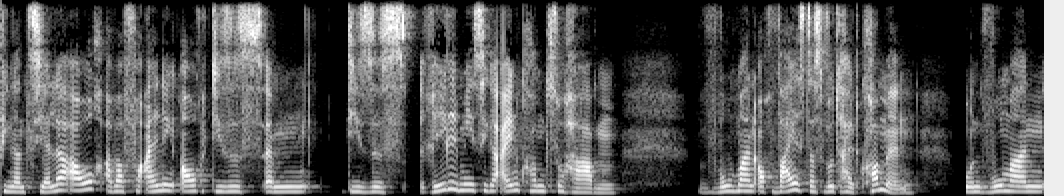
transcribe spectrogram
finanzielle auch, aber vor allen Dingen auch dieses, ähm, dieses regelmäßige Einkommen zu haben, wo man auch weiß, das wird halt kommen und wo man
